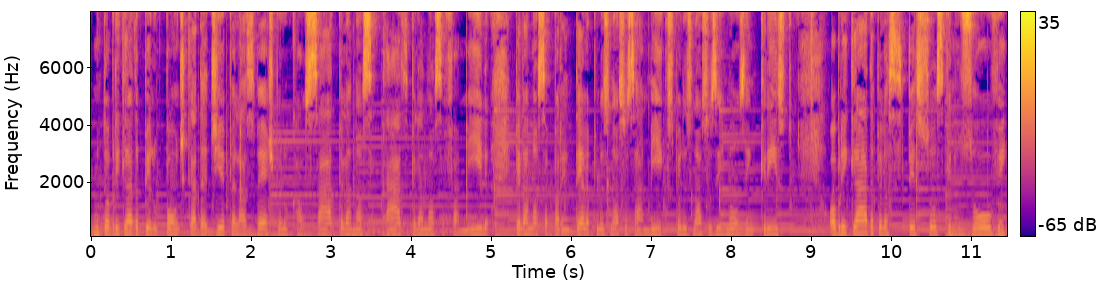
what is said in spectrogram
Muito obrigada pelo pão de cada dia, pelas vestes, pelo calçado, pela nossa casa, pela nossa família, pela nossa parentela, pelos nossos amigos, pelos nossos irmãos em Cristo. Obrigada pelas pessoas que nos ouvem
